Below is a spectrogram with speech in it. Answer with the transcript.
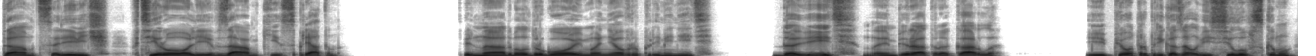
там царевич, в Тироле, в замке спрятан. Теперь надо было другой маневр применить давить на императора Карла, и Петр приказал Веселовскому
